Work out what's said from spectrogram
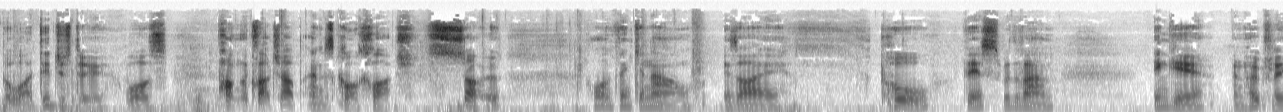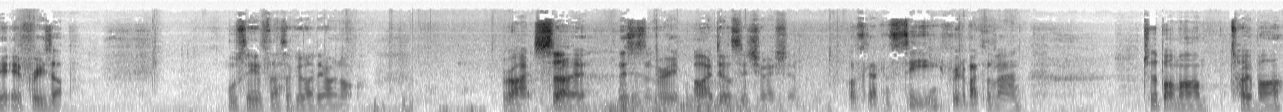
But what I did just do was pump the clutch up and it's got a clutch. So, what I'm thinking now is I pull this with the van in gear and hopefully it frees up. We'll see if that's a good idea or not. Right, so this isn't a very ideal situation. Obviously, I can see through the back of the van to the bottom arm, tow bar,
